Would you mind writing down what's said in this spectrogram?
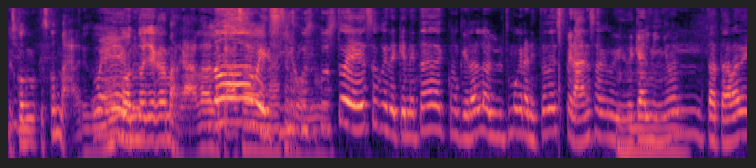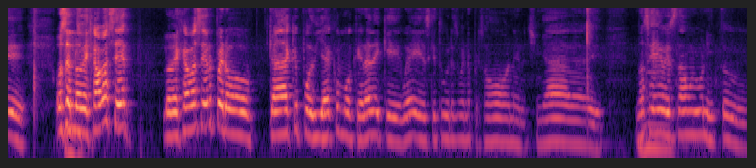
Es con, es con madres, güey. No, no llega amargada a la casa. No, güey, sí, justo eso, güey, de que neta, como que era lo- el último granito de esperanza, güey, de que al niño él trataba de, o sea, lo dejaba hacer, lo dejaba hacer, pero cada que podía como que era de que, güey, es que tú eres buena persona, y la chingada, y no sé, estaba muy bonito.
